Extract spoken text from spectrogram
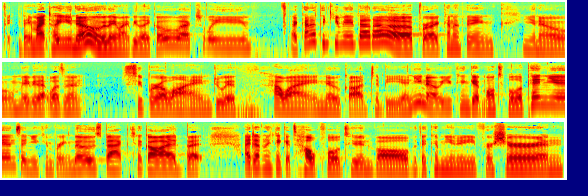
th- they might tell you no. They might be like, oh, actually, I kind of think you made that up, or I kind of think, you know, maybe that wasn't super aligned with how I know God to be. And you know, you can get multiple opinions and you can bring those back to God, but I definitely think it's helpful to involve the community for sure. And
